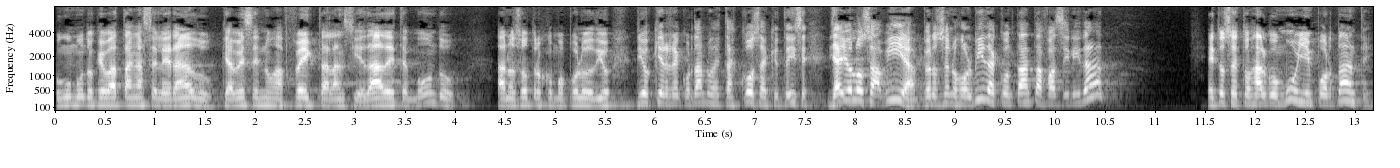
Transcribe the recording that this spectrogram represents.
un mundo que va tan acelerado, que a veces nos afecta la ansiedad de este mundo a nosotros como pueblo de Dios. Dios quiere recordarnos estas cosas que usted dice, ya yo lo sabía, pero se nos olvida con tanta facilidad. Entonces esto es algo muy importante.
